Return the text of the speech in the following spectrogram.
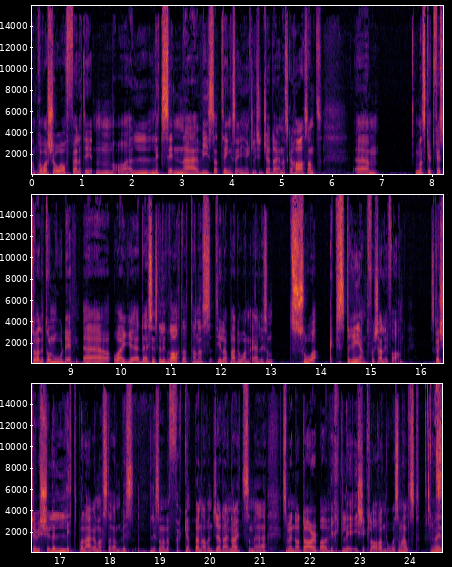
Han prøver å showe off hele tiden, og litt sinne viser ting som egentlig ikke Jediene skal ha, sant. Um, men Skit Fisto er veldig tålmodig, eh, og jeg, det, syns det er litt rart at hans tidligere Padawan er liksom så ekstremt forskjellig fra han. Skal ikke vi skylde litt på læremesteren hvis liksom denne fuck-upen av en Jedi Knight som er, som er Nadar, bare virkelig ikke klarer noe som helst? It's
